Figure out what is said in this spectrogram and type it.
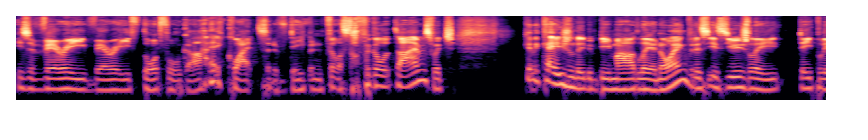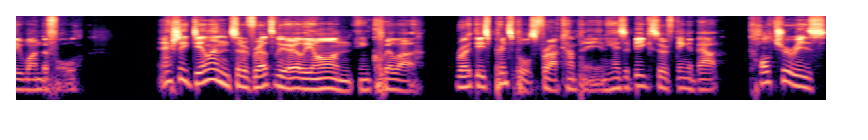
is a very very thoughtful guy, quite sort of deep and philosophical at times, which can occasionally be mildly annoying, but is, is usually deeply wonderful. And actually, Dylan, sort of relatively early on in Qwilr, wrote these principles for our company. And he has a big sort of thing about culture is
